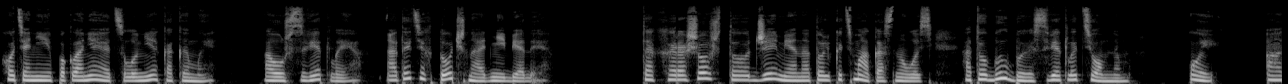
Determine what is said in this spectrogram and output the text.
хоть они и поклоняются Луне, как и мы. А уж светлые, от этих точно одни беды. Так хорошо, что Джейми она только тьма коснулась, а то был бы светло темным Ой, а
